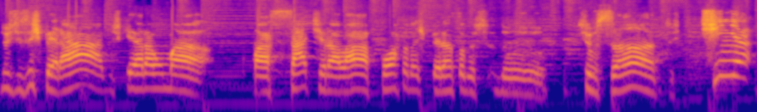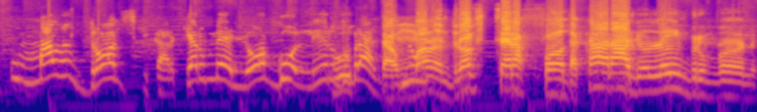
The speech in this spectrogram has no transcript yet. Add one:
dos Desesperados, que era uma, uma sátira lá, A Porta da Esperança do, do Silvio Santos. Tinha o Malandrovski, cara, que era o melhor goleiro do Puta, Brasil. o Malandrovski era foda. Caralho, eu lembro, mano.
